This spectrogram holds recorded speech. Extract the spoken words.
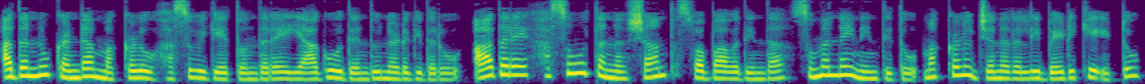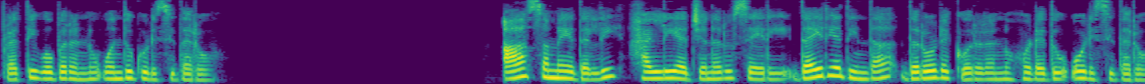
ಅದನ್ನು ಕಂಡ ಮಕ್ಕಳು ಹಸುವಿಗೆ ತೊಂದರೆಯಾಗುವುದೆಂದು ನಡುಗಿದರು. ಆದರೆ ಹಸುವು ತನ್ನ ಶಾಂತ ಸ್ವಭಾವದಿಂದ ಸುಮ್ಮನೆ ನಿಂತಿತು. ಮಕ್ಕಳು ಜನರಲ್ಲಿ ಬೇಡಿಕೆ ಇಟ್ಟು ಪ್ರತಿಯೊಬ್ಬರನ್ನು ಒಂದುಗೂಡಿಸಿದರು. ಆ ಸಮಯದಲ್ಲಿ ಹಳ್ಳಿಯ ಜನರು ಸೇರಿ ಧೈರ್ಯದಿಂದ ದರೋಡೆಕೋರರನ್ನು ಹೊಡೆದು ಓಡಿಸಿದರು.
